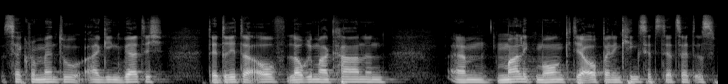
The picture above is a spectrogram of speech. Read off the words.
Sacramento allgegenwärtig, der dreht da auf, Lauri Markanen, ähm, Malik Monk, der auch bei den Kings jetzt derzeit ist,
